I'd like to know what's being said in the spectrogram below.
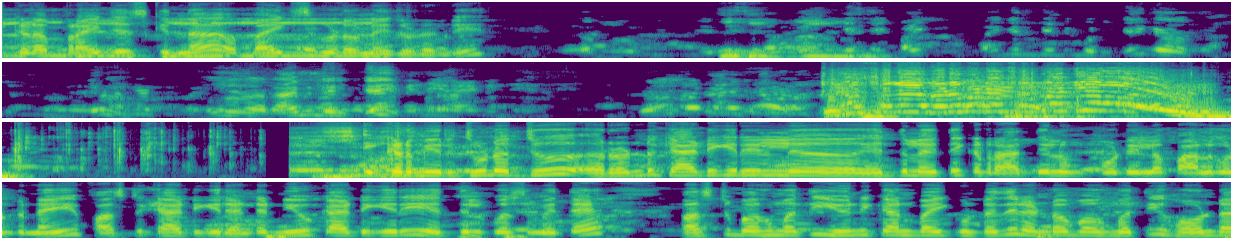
ఇక్కడ ప్రైజెస్ కింద బైక్స్ కూడా ఉన్నాయి చూడండి. ఇక్కడ మీరు చూడొచ్చు రెండు కేటగిరీలు ఎద్దులు అయితే ఇక్కడ రాజ్యాల పోటీలో పాల్గొంటున్నాయి. ఫస్ట్ కేటగిరీ అంటే న్యూ కేటగిరీ ఎద్దుల కోసం అయితే ఫస్ట్ బహుమతి యూనికాన్ బైక్ ఉంటుంది రెండో బహుమతి హోండా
